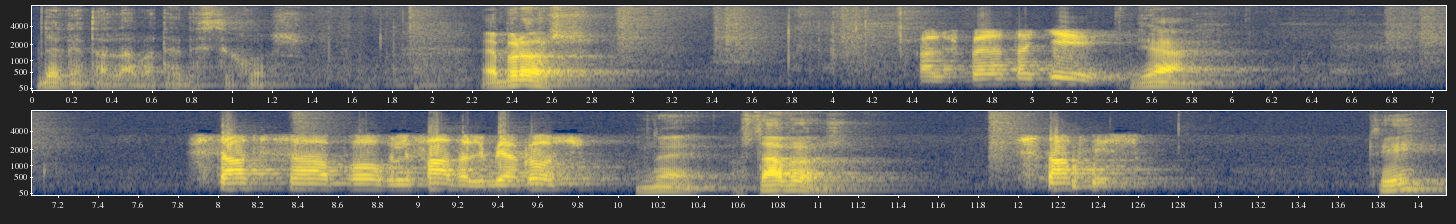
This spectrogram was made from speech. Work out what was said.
Δεν καταλάβατε δυστυχώς. Εμπρός. Καλησπέρα Τάκη. Γεια. Στάθης από Γλυφάδα, Ολυμπιακός. Ναι. Ο Σταύρος. Στάθης. Τι;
